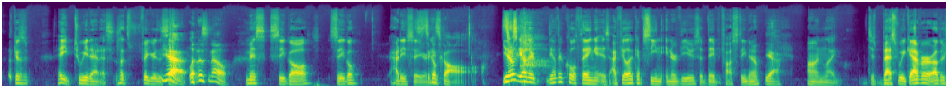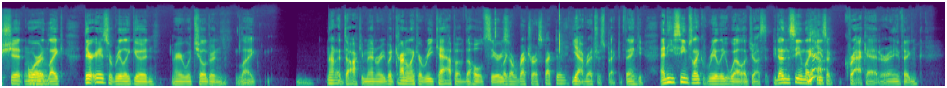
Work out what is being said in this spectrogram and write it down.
because hey, tweet at us. Let's figure this out. Yeah, let us know. Miss Seagal. Seagal. How do you say your Siegel, name? Seagal. You know the other the other cool thing is I feel like I've seen interviews of David Faustino Yeah, on like just best week ever or other shit or Mm-hmm. like there is a really good Married with Children like not a documentary but kind of like a recap of the whole series. like a retrospective. yeah, retrospective. Thank you. And he seems like really well adjusted. He doesn't seem like Yeah. he's a crackhead or anything.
